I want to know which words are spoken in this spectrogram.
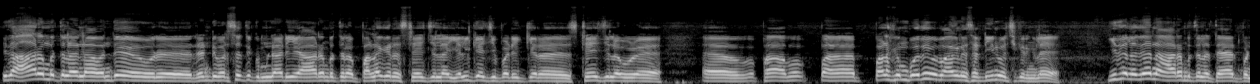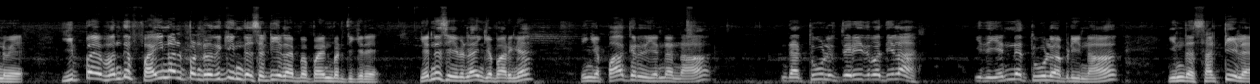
இது ஆரம்பத்தில் நான் வந்து ஒரு ரெண்டு வருஷத்துக்கு முன்னாடி ஆரம்பத்தில் பழகுற ஸ்டேஜில் எல்கேஜி படிக்கிற ஸ்டேஜில் பழகும்போது வாங்கின சட்டின்னு வச்சுக்கிறீங்களேன் இதில் தான் நான் ஆரம்பத்தில் தயார் பண்ணுவேன். இப்போ வந்து ஃபைனல் பண்ணுறதுக்கு இந்த சட்டியை நான் இப்போ பயன்படுத்திக்கிறேன். என்ன செய்வேன்னா இங்கே பாருங்கள் இங்கே பார்க்குறது என்னென்னா இந்த தூள் தெரியுது பார்த்தீங்களா இது என்ன தூள் அப்படின்னா இந்த சட்டியில்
